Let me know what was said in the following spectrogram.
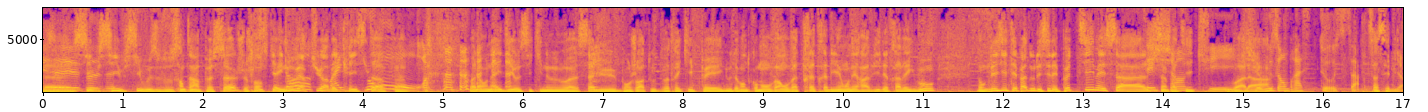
euh, si, si, si vous vous sentez un peu seul, je pense qu'il y a une ouverture avec Christophe. Voilà, on a Heidi aussi qui nous euh, salue. Bonjour à toute votre équipe et il nous demande comment on va. On va très très bien. On est ravis d'être avec vous. Donc n'hésitez pas à nous laisser des petits messages sympathiques. gentil. Voilà, Je vous embrasse tous. ça c'est bien.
